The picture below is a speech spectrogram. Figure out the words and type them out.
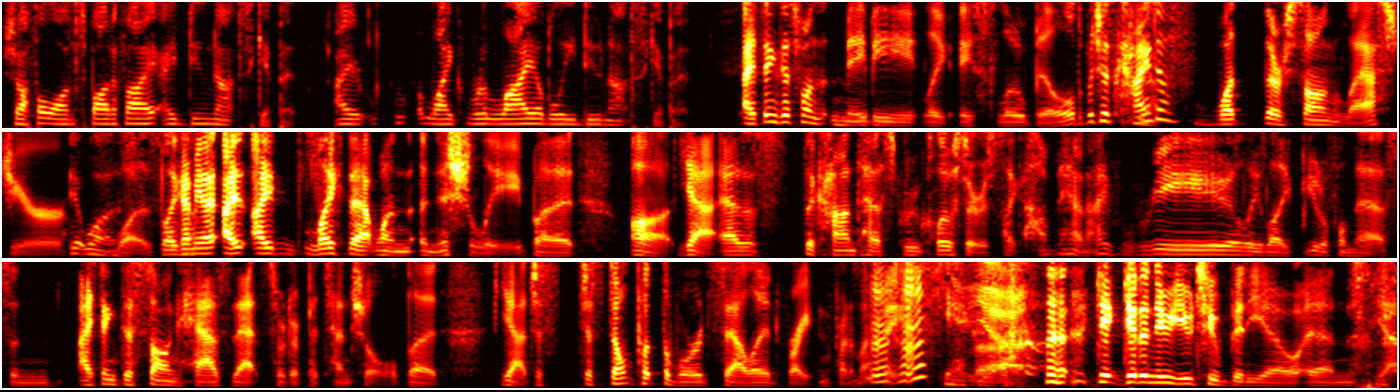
shuffle on Spotify, I do not skip it. I like reliably do not skip it. I think this one's maybe like a slow build, which is kind of what their song last year It was. Was. Like, I mean, I, I I like that one initially, but uh, yeah, as the contest grew closer, it's like, oh man, I really like Beautiful Mess, and I think this song has that sort of potential. But yeah, just just don't put the word salad right in front of my face. Yeah. Yeah. get get a new YouTube video, and yeah,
